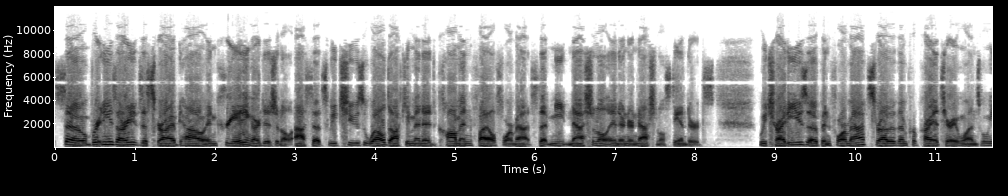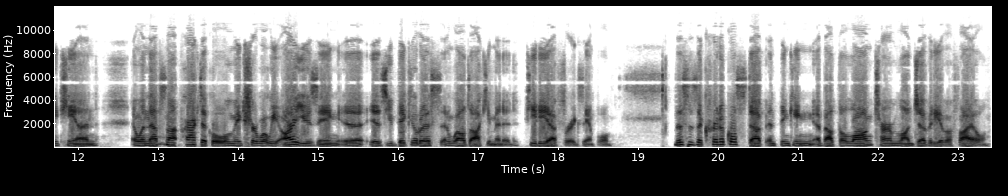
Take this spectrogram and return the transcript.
so Brittany has already described how in creating our digital assets, we choose well-documented common file formats that meet national and international standards. We try to use open formats rather than proprietary ones when we can, and when that's not practical, we'll make sure what we are using is ubiquitous and well-documented, PDF for example. This is a critical step in thinking about the long-term longevity of a file.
